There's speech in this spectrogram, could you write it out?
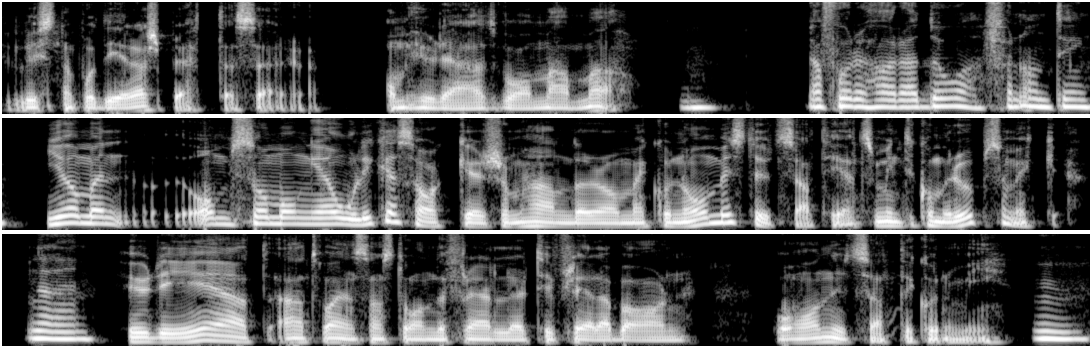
lyssna på deras berättelser om hur det är att vara mamma. Vad får du höra då för någonting? Ja, men om så många olika saker som handlar om ekonomisk utsatthet som inte kommer upp så mycket. Nej. Hur det är att, att vara ensamstående förälder till flera barn och ha en utsatt ekonomi. Mm.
